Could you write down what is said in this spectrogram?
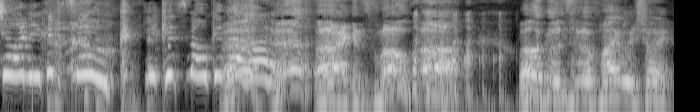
Sean. You can smoke. you can smoke in the house. oh, I can smoke. Oh, welcome to a pint with Shawnee.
